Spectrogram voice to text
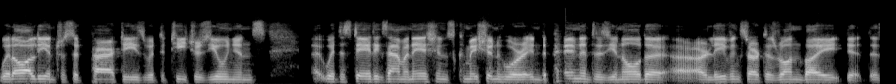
with all the interested parties with the teachers unions Uh, with the State Examinations Commission, who are independent, as you know, the our leaving cert is run by the, the,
